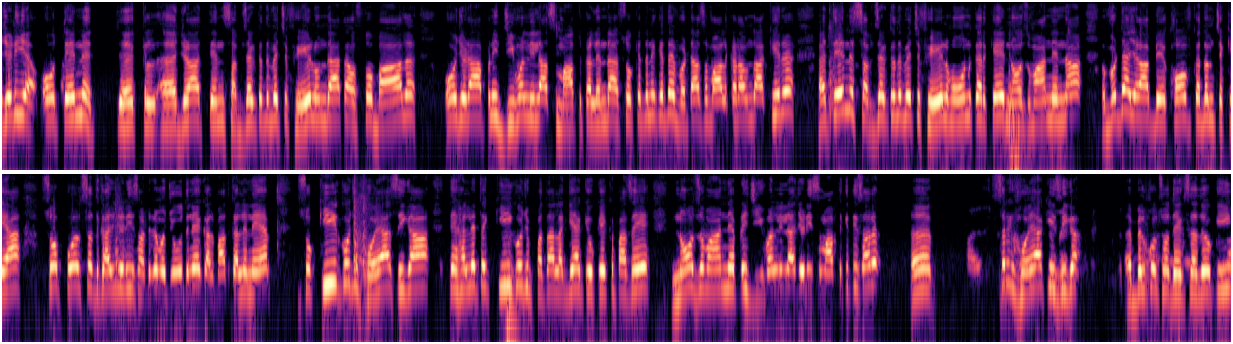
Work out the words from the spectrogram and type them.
ਜਿਹੜੀ ਆ ਉਹ ਤਿੰਨ ਜਿਹੜਾ ਤਿੰਨ ਸਬਜੈਕਟ ਦੇ ਵਿੱਚ ਫੇਲ ਹੁੰਦਾ ਤਾਂ ਉਸ ਤੋਂ ਬਾਅਦ ਉਹ ਜਿਹੜਾ ਆਪਣੀ ਜੀਵਨ ਲੀਲਾ ਸਮਾਪਤ ਕਰ ਲੈਂਦਾ ਸੋ ਕਿਤੇ ਨਾ ਕਿਤੇ ਵੱਡਾ ਸਵਾਲ ਖੜਾ ਹੁੰਦਾ, ਆਖਿਰ ਤਿੰਨ ਸਬਜੈਕਟ ਦੇ ਵਿੱਚ ਫੇਲ ਹੋਣ ਕਰਕੇ ਨੌਜਵਾਨ ਨੇ ਨਾ ਵੱਡਾ ਜਿਹੜਾ ਬੇਖੌਫ ਕਦਮ ਚੱਕਿਆ। ਸੋ ਪੁਲਿਸ ਅਧਿਕਾਰੀ ਜਿਹੜੀ ਸਾਡੇ ਨਾਲ ਮੌਜੂਦ ਨੇ, ਗੱਲਬਾਤ ਕਰ ਲੈਣੇ ਆ ਸੋ ਕੀ ਕੁਝ ਹੋਇਆ ਸੀਗਾ ਤੇ ਹਲੇ ਤੱਕ ਕੀ ਕੁਝ ਪਤਾ ਲੱਗਿਆ? ਕਿਉਂਕਿ ਇੱਕ ਪਾਸੇ ਨੌਜਵਾਨ ਨੇ ਆਪਣੀ ਜੀਵਨ ਲੀਲਾ ਜਿਹੜੀ ਸਮਾਪਤ ਕੀਤੀ, ਸਰ ਸਰ, ਹੋਇਆ ਕੀ ਸੀਗਾ? ਬਿਲਕੁਲ ਸੋ ਦੇਖ ਸਕਦੇ ਹੋ ਕਿ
